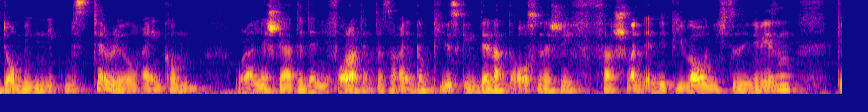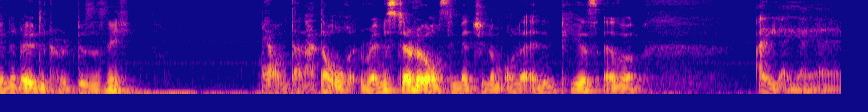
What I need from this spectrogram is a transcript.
Dominic Mysterio reinkommen oder Lashley hatte dann gefordert, dass er reinkommt. Pierce ging der nach draußen, Lashley verschwand, MVP war auch nicht zu sehen gewesen. Generell, das hört Business nicht. Ja, und dann hat er auch Rey Mysterio aus dem Match genommen, oder Adam Pierce, also, eieieiei,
